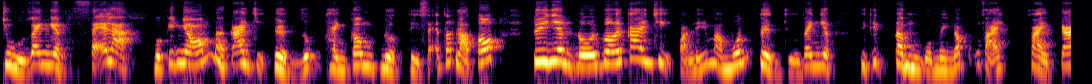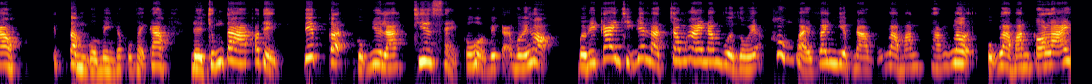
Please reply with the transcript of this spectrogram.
chủ doanh nghiệp sẽ là một cái nhóm mà các anh chị tuyển dụng thành công được thì sẽ rất là tốt. Tuy nhiên đối với các anh chị quản lý mà muốn tuyển chủ doanh nghiệp thì cái tầm của mình nó cũng phải phải cao. Cái tầm của mình nó cũng phải cao để chúng ta có thể tiếp cận cũng như là chia sẻ cơ hội với cả, với họ bởi vì các anh chị biết là trong hai năm vừa rồi không phải doanh nghiệp nào cũng làm ăn thắng lợi cũng làm ăn có lãi.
